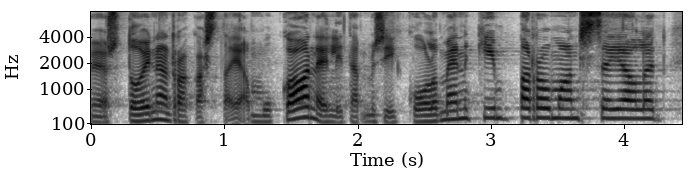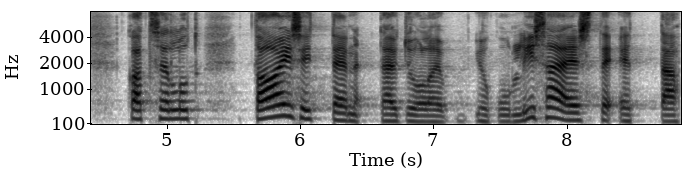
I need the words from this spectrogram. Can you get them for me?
myös toinen rakastaja mukaan, eli tämmöisiä kolmen kimpparomansseja olen katsellut. Tai sitten täytyy olla joku lisäeste, että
